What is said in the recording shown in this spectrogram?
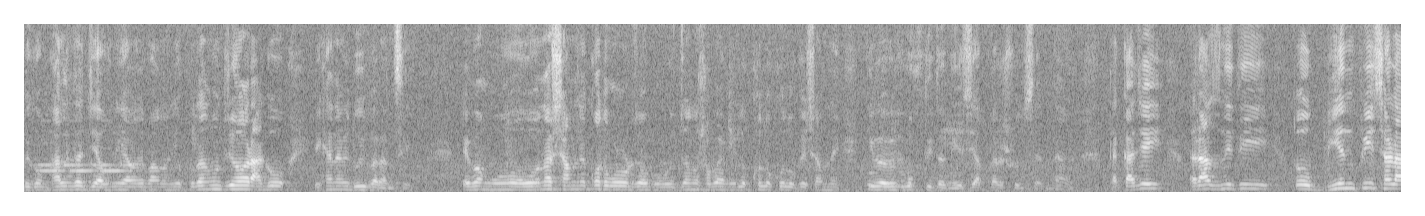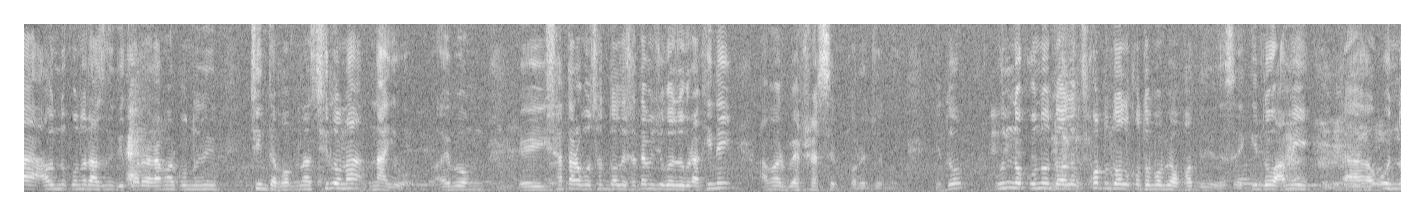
বেগম খালেদা জিয়া, উনি আমাদের মাননীয় প্রধানমন্ত্রী হওয়ার আগেও এখানে আমি দুইবার আনছি। এবং ওনার সামনে কত বড় বড় জনসভায় আমি লক্ষ লক্ষ লোকের সামনে কীভাবে বক্তৃতা দিয়েছি, আপনারা শুনছেন হ্যাঁ তা কাজেই রাজনীতি তো বিএনপি ছাড়া অন্য কোনো রাজনীতি করার আমার কোনো চিন্তা ভাবনা ছিল না নাইও এবং এই সাতারো বছর দলের সাথে আমি যোগাযোগ রাখি নেই, আমার ব্যবসা সেভ করার জন্য। কিন্তু অন্য কোনো দল, কত দল কতভাবে অফার দিতেছে কিন্তু আমি অন্য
